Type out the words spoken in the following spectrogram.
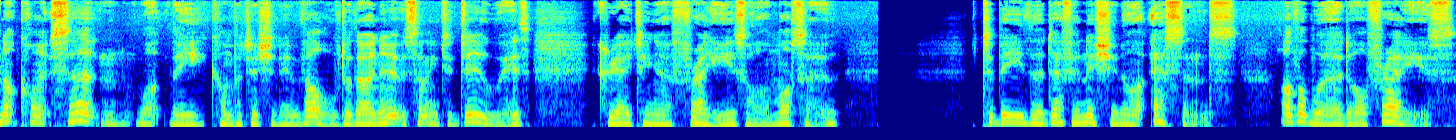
not quite certain what the competition involved, although I know it was something to do with creating a phrase or motto to be the definition or essence of a word or phrase.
